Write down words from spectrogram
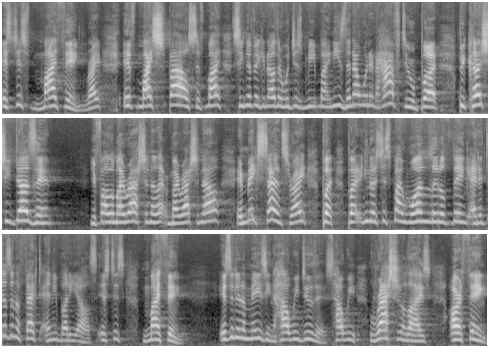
it's just my thing, right? If my spouse, if my significant other would just meet my needs, then I wouldn't have to. But because she doesn't, you follow my rationale, my rationale? It makes sense, right? But but you know, it's just my one little thing, and it doesn't affect anybody else. It's just my thing. Isn't it amazing how we do this? How we rationalize our thing?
